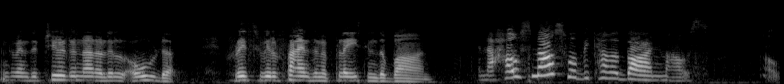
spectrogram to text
And when the children are a little older, Fritz will find them a place in the barn. And the house mouse will become a barn mouse. Oh,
